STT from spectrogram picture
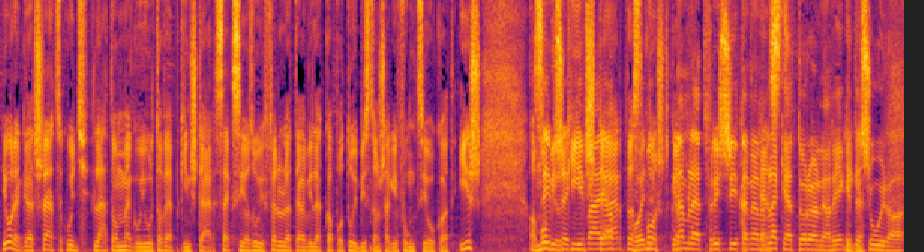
Jó reggelt, srácok, úgy látom megújult a webkincstár. Szexi az új felület, elvileg kapott új biztonsági funkciókat is. A mobil kincstárt azt most kell... Nem lehet frissíteni, hát hanem le kell törölni a régit, igen. és újra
